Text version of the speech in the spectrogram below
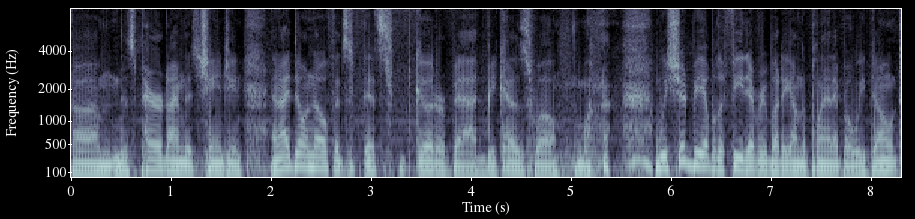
um, this paradigm that's changing, and I don't know if it's it's good or bad because well, we should be able to feed everybody on the planet, but we don't.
